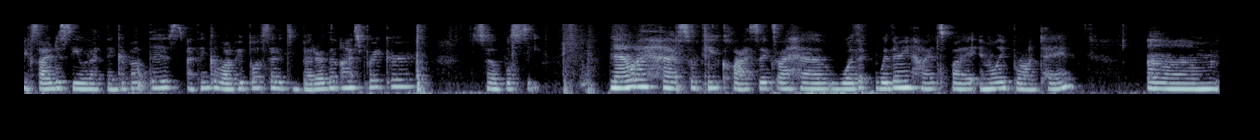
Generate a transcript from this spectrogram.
excited to see what I think about this. I think a lot of people have said it's better than Icebreaker, so we'll see. Now I have a few classics. I have Wither Wuthering Heights by Emily Bronte. Um,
